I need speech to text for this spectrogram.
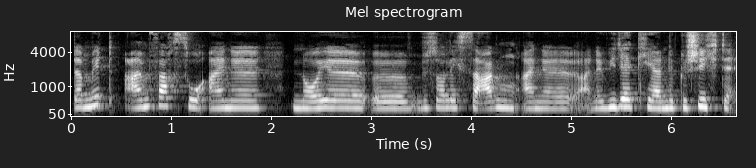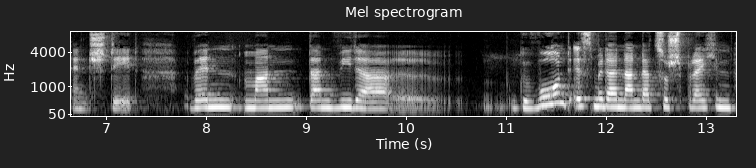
damit einfach so eine neue, äh, wie soll ich sagen, eine, eine wiederkehrende Geschichte entsteht. Wenn man dann wieder äh, gewohnt ist, miteinander zu sprechen,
